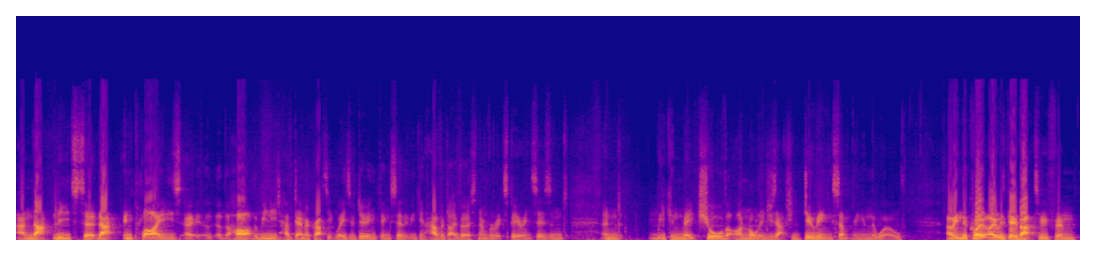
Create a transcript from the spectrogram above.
and that leads to, that implies uh, at the heart that we need to have democratic ways of doing things so that we can have a diverse number of experiences and, and we can make sure that our knowledge is actually doing something in the world. I mean, the quote I always go back to from,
